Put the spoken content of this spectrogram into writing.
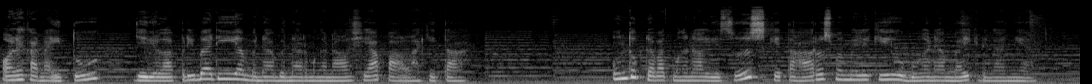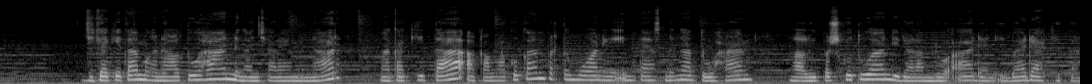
Oleh karena itu, jadilah pribadi yang benar-benar mengenal siapa Allah kita. Untuk dapat mengenal Yesus, kita harus memiliki hubungan yang baik dengannya. Jika kita mengenal Tuhan dengan cara yang benar, maka kita akan melakukan pertemuan yang intens dengan Tuhan melalui persekutuan di dalam doa dan ibadah kita.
